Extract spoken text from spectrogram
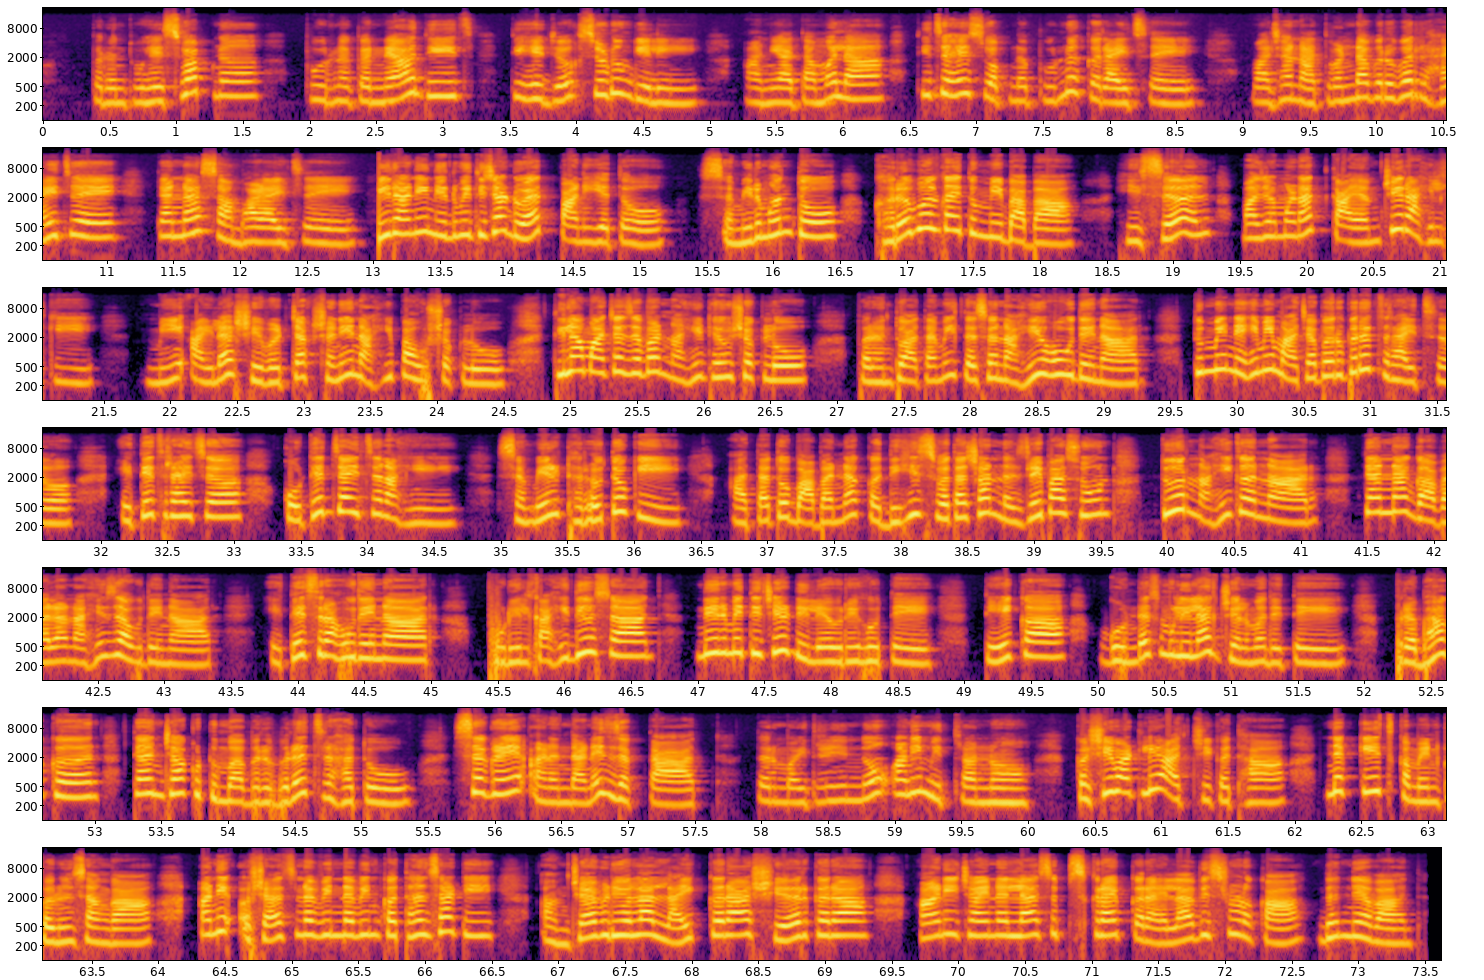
परंतु हे स्वप्न पूर्ण करण्याआधीच ती हे जग सोडून गेली आणि आता मला तिचं हे स्वप्न पूर्ण करायचंय. माझ्या नातवंडाबरोबर राहायचंय त्यांना सांभाळायचंय. समीर आणि निर्मितीच्या डोळ्यात पाणी येतं. समीर म्हणतो खरं बोलताय तुम्ही बाबा. ही सल माझ्या मनात कायमची राहील की. मी आईला शेवटच्या क्षणी नाही पाहू शकलो. तिला माझ्याजवळ नाही ठेवू शकलो. परंतु आता मी तसं नाही होऊ देणार. तुम्ही नेहमी माझ्याबरोबरच राहायचं. येथेच राहायचं. कोठेच जायचं नाही. समीर ठरवतो की आता तो बाबांना कधीही स्वतःच्या नजरेपासून दूर नाही करणार. त्यांना गावाला नाही जाऊ देणार. येथेच राहू देणार. पुढील काही दिवसात निर्मितीची डिलेवरी होते. ते एका गोंडस मुलीला जन्म देते. प्रभाकर त्यांच्या कुटुंबाबरोबरच राहतो. सगळे आनंदाने जगतात. तर मैत्रिणींनो आणि मित्रांनो कशी वाटली आजची कथा? नक्कीच कमेंट करून सांगा. आणि अशाच नवीन नवीन कथांसाठी आमच्या व्हिडिओला लाईक करा शेअर करा आणि चॅनलला सबस्क्राईब करायला विसरू नका. धन्यवाद.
